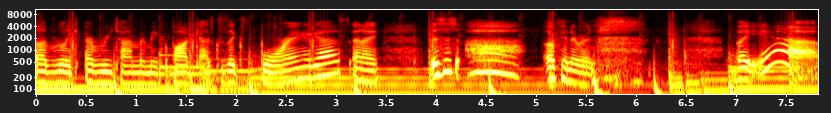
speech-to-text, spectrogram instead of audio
every, like every time I make a podcast because like it's boring, I guess. And I, this is okay, never mind. but yeah,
